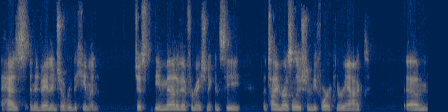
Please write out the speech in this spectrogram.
has an advantage over the human. Just the amount of information it can see, the time resolution before it can react, um,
